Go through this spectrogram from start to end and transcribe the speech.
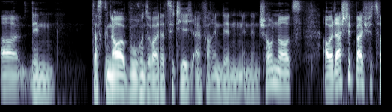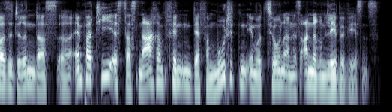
Äh, den, das genaue Buch und so weiter zitiere ich einfach in den, in den Show Notes. Aber da steht beispielsweise drin, dass äh, Empathie ist das Nachempfinden der vermuteten Emotionen eines anderen Lebewesens.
